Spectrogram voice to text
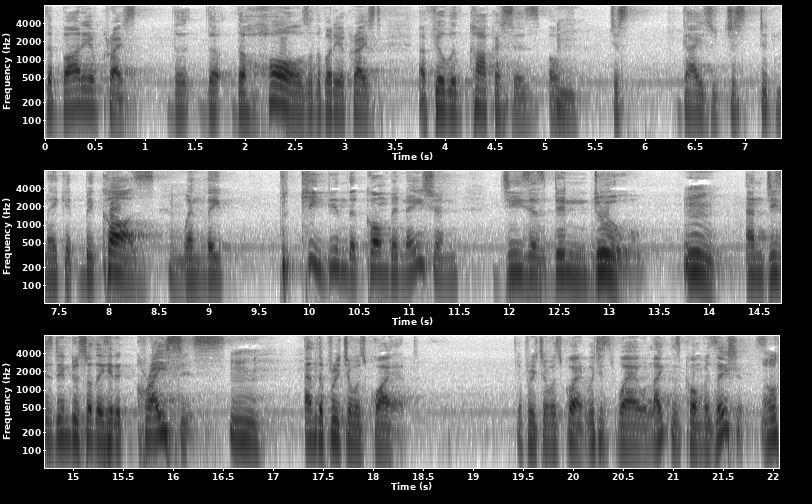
the body of Christ, the, the, the halls of the body of Christ are filled with carcasses of hmm. just guys who just didn't make it because when they keyed in the combination, Jesus didn't do. And Jesus didn't do, so they hit a crisis. And the preacher was quiet. The preacher was quiet, which is why I like these conversations. Oh.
